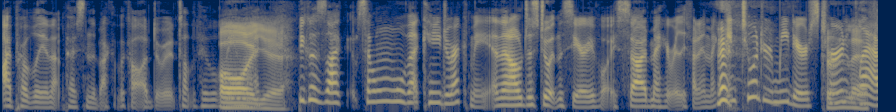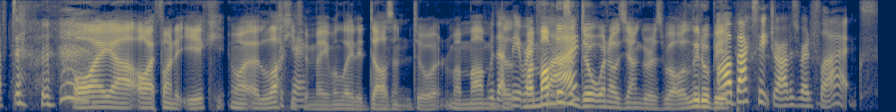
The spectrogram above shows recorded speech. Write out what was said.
I probably am that person in the back of the car doing it to other people. Oh like- yeah. Because like someone will be like, can you direct me? And then I'll just do it in the Siri voice. So I'd make it really funny. I'm like, in 200 meters, Turn turn, left." left. I uh, I find it ick. My, uh, lucky Okay. for me, my leader doesn't do it. My mum Would that does- be a my red mum doesn't do it when I was younger as well. A little bit. Our backseat drivers red flags.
